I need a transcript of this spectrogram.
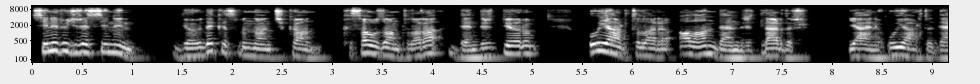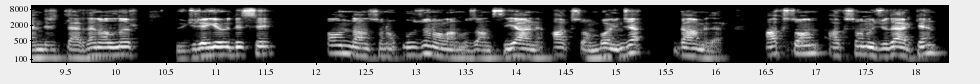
Sinir hücresinin gövde kısmından çıkan kısa uzantılara dendrit diyorum. Uyartıları alan dendritlerdir. Yani uyartı dendritlerden alınır. Hücre gövdesi ondan sonra uzun olan uzantısı yani akson boyunca devam eder. Akson, akson ucu derken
